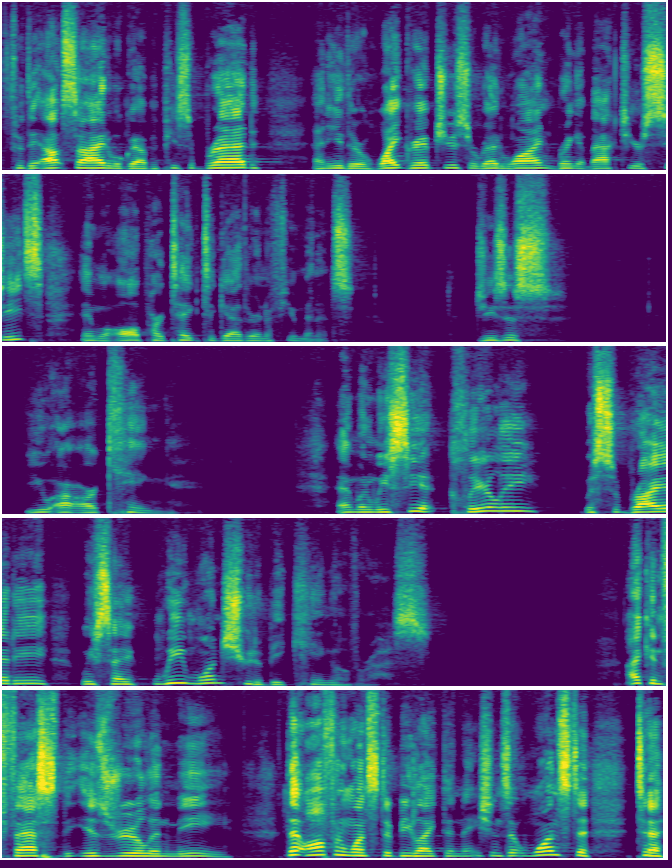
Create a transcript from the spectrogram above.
through the outside. We'll grab a piece of bread and either white grape juice or red wine. Bring it back to your seats, and we'll all partake together in a few minutes. Jesus, you are our King. And when we see it clearly with sobriety, we say, We want you to be King over us. I confess the Israel in me that often wants to be like the nations, that wants to, to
